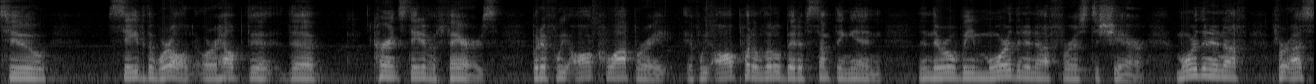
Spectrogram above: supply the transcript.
to save the world or help the, the current state of affairs. But if we all cooperate, if we all put a little bit of something in, then there will be more than enough for us to share, more than enough for us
